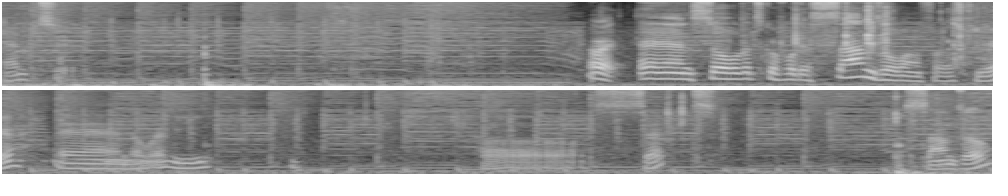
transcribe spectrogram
and two. All right, and so let's go for the Sanzo one first here. And let me uh, set Sanzo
